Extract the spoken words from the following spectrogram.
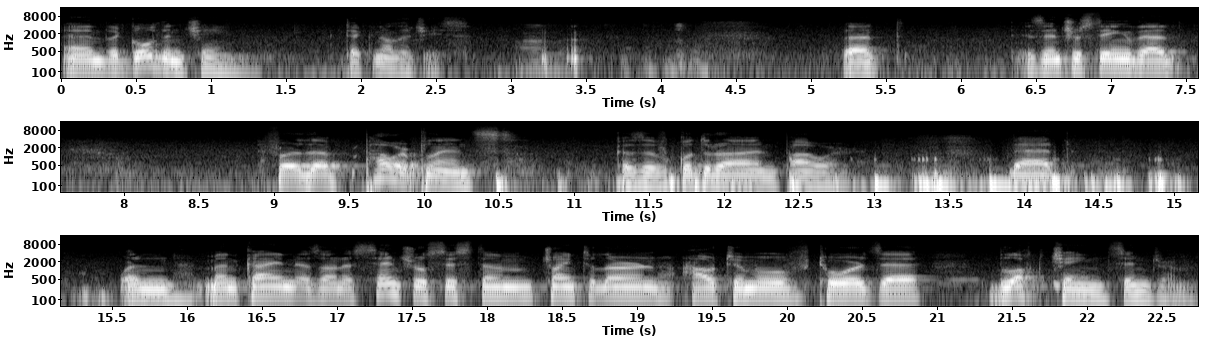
and the golden chain technologies. that is interesting that for the power plants because of qudra and power that when mankind is on a central system trying to learn how to move towards a blockchain syndrome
